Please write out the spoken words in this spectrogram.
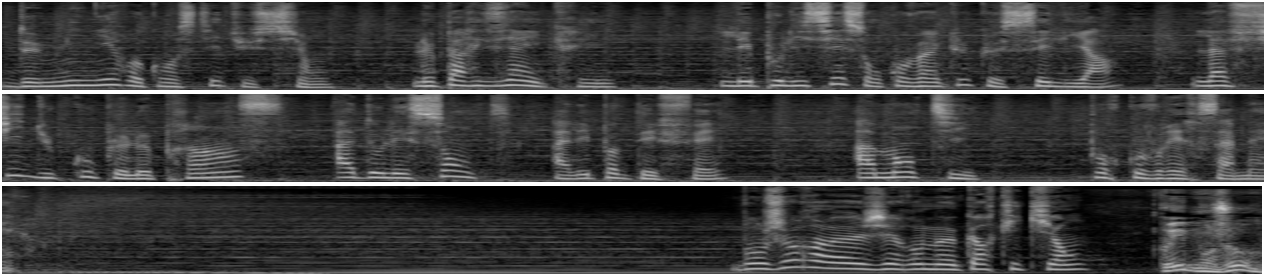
de mini-reconstitution. Le Parisien écrit Les policiers sont convaincus que Célia, la fille du couple Le Prince, adolescente à l'époque des faits, a menti pour couvrir sa mère. Bonjour euh, Jérôme Corquiquian. Oui, bonjour.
